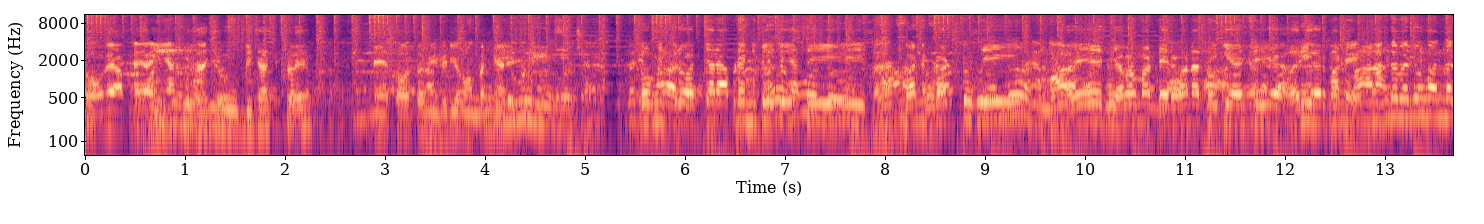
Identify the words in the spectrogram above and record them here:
તો હવે આપણે અહીંયાથી જઈશું બીજા સ્થળે. ને તો તમે વિડીયોમાં બન્યા રહેજો. તો મિત્રો અત્યારે આપણે નીકળી ગયા છીએ કનખટથી. હવે જવા માટે રવાના થઈ ગયા છીએ હરિહર માટે. અંદર બેઠું અંદર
